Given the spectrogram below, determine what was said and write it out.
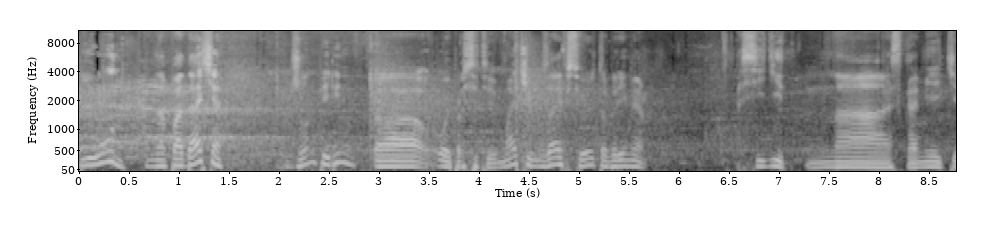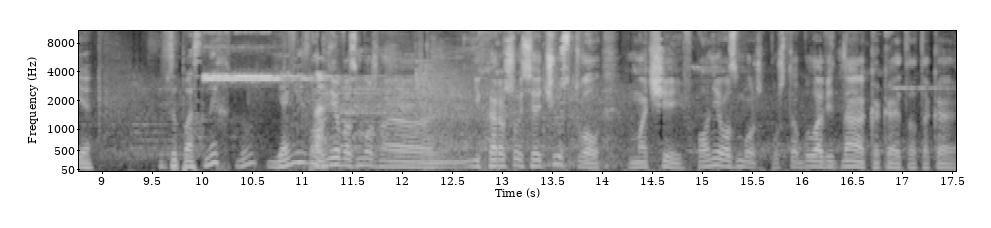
Пиун на подаче. Джон Перин, э, ой, простите, Мачи Музаев все это время сидит на скамейке запасных, ну, я не знаю. Вполне возможно, нехорошо себя чувствовал Мачей. Вполне возможно, потому что была видна какая-то такая,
